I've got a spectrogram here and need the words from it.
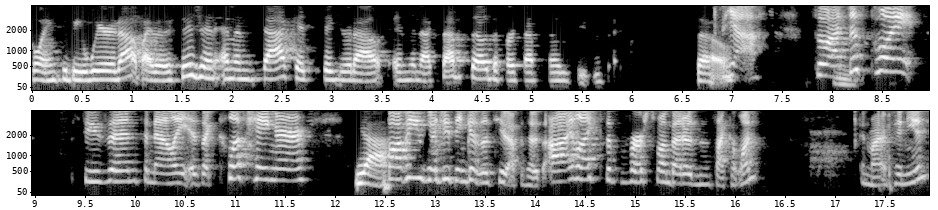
going to be weirded out by their decision? And then that gets figured out in the next episode, the first episode of season six. So, yeah. So at mm. this point, season finale is a cliffhanger. Yeah. Bobby, what do you think of the two episodes? I liked the first one better than the second one, in my opinion.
